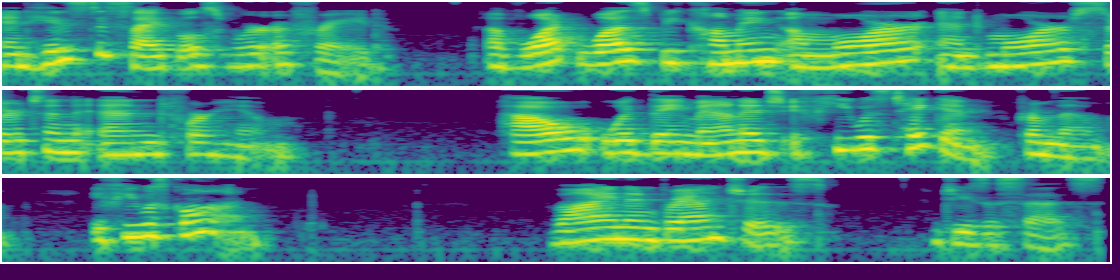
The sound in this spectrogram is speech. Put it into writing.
And his disciples were afraid of what was becoming a more and more certain end for him. How would they manage if he was taken from them, if he was gone? Vine and branches, Jesus says.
